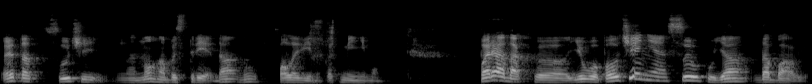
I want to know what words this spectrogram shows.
этот случай намного быстрее, да, ну в половину как минимум. Порядок э, его получения, ссылку я добавлю.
